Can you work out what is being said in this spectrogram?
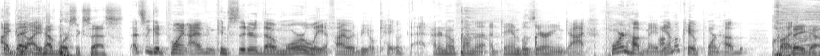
I bet you'd have more success. That's a good point. I haven't considered though morally if I would be okay with that. I don't know if I'm a, a Dan Bilzerian guy. Pornhub maybe. Uh, I'm okay with Pornhub, but There you go.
